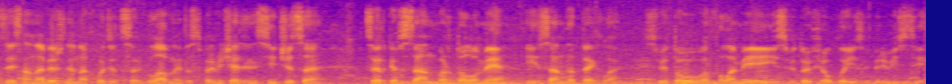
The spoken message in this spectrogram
Здесь на набережной находится главный достопримечательность Сичеса, церковь Сан-Бартоломе и Санта-Текла, святого Варфоломея и святой Феклы, если перевести.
